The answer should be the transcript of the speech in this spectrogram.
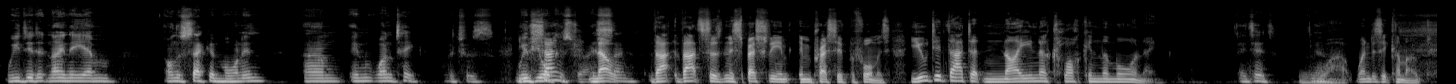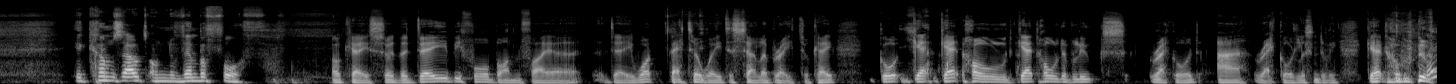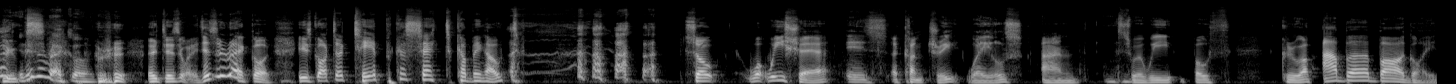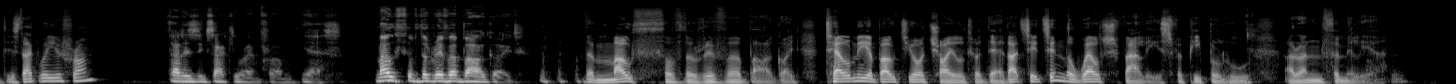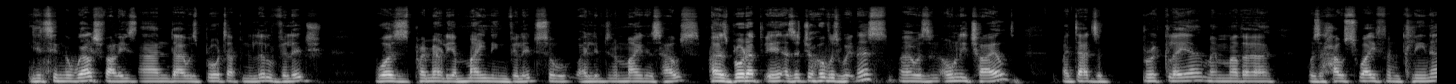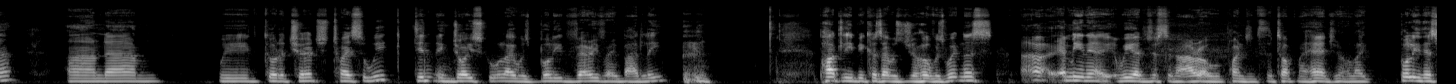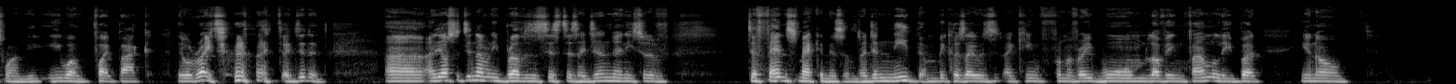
We did at nine a.m. on the second morning um, in one take. Which was with you sang, orchestra. I now that that's an especially impressive performance. You did that at nine o'clock in the morning. I did. Yeah. Wow! When does it come out? It comes out on November fourth. Okay, so the day before Bonfire Day, what better way to celebrate? Okay, go get get hold get hold of Luke's record. Uh, record. Listen to me. Get hold of no, Luke's. It is a record. it is. Well, it is a record. He's got a tape cassette coming out. so what we share is a country, Wales, and it's where we both grew up. Aberbargoed. Is that where you're from? That is exactly where I'm from. Yes mouth of the River Bargoed. the mouth of the River Bargoed. Tell me about your childhood there. That's it's in the Welsh valleys for people who are unfamiliar. It's in the Welsh valleys, and I was brought up in a little village. Was primarily a mining village, so I lived in a miner's house. I was brought up as a Jehovah's Witness. I was an only child. My dad's a bricklayer. My mother was a housewife and cleaner, and um, We'd go to church twice a week. Didn't enjoy school. I was bullied very, very badly, partly because I was Jehovah's Witness. Uh, I mean, uh, we had just an arrow pointing to the top of my head, you know, like, bully this one. He, he won't fight back. They were right. I, didn't. Uh, and I also didn't have any brothers and sisters. I didn't have any sort of defense mechanisms. I didn't need them because I was I came from a very warm, loving family. But you know,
